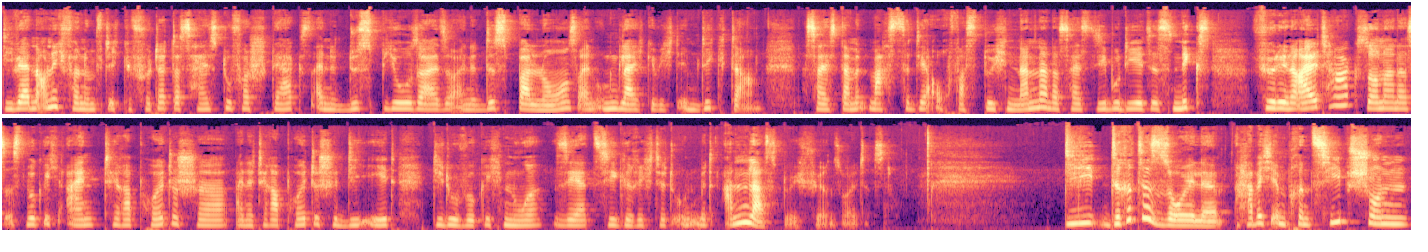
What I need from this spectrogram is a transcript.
Die werden auch nicht vernünftig gefüttert. Das heißt, du verstärkst eine Dysbiose, also eine Disbalance, ein Ungleichgewicht im Dickdarm. Das heißt, damit machst du dir auch was durcheinander. Das heißt, SIBO-Diät ist nichts für den Alltag, sondern das ist wirklich ein therapeutische, eine therapeutische Diät, die du wirklich nur sehr sehr zielgerichtet und mit Anlass durchführen solltest. Die dritte Säule habe ich im Prinzip schon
